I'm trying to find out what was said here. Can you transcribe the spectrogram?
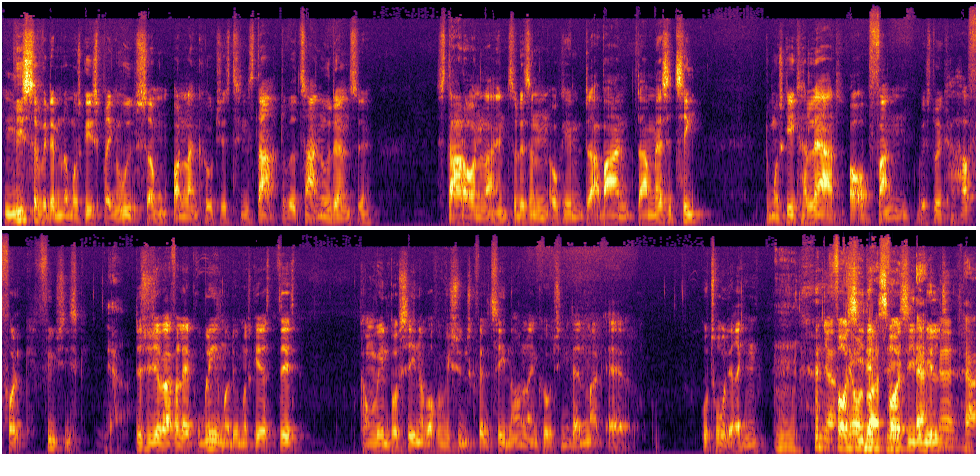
misser ved dem, der måske springer ud som online coaches til en start. Du ved, tager en uddannelse, starter online, så det er sådan, okay, men der er bare en, der er en masse ting, du måske ikke har lært at opfange, hvis du ikke har haft folk fysisk. Ja. Det synes jeg i hvert fald er et problem, og det er måske også det, kommer vi ind på senere, hvorfor vi synes, kvaliteten af online coaching i Danmark er utrolig ringe. Mm. Ja. for, at Det sige man det, for at sige det Ja. mildt. Ja. Ja.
